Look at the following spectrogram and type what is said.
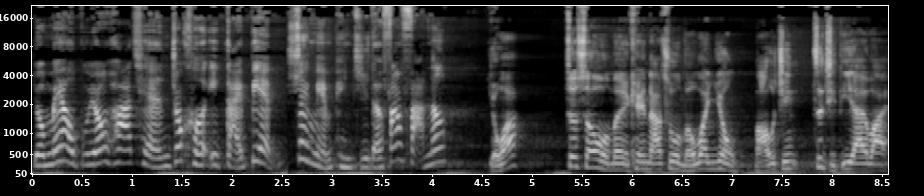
有没有不用花钱就可以改变睡眠品质的方法呢？有啊，这时候我们也可以拿出我们万用毛巾，自己 DIY。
